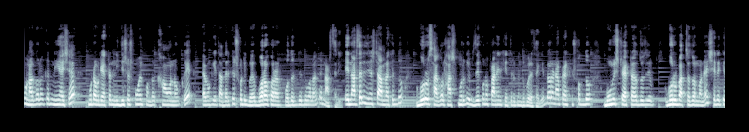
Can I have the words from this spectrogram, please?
পোনাগুলোকে নিয়ে এসে মোটামুটি একটা নির্দিষ্ট সময় পর্যন্ত খাওয়ানোকে এবং কি তাদেরকে সঠিকভাবে বড় করার পদ্ধতিকে বলা হয় নার্সারি। এই নার্সারি জিনিসটা আমরা কিন্তু গরু, ছাগল, হাঁস, মুরগি যে কোনো প্রাণীর ক্ষেত্রে কিন্তু করে থাকি। ধরেন আপনার একটা সদ্য ভূমিষ্ঠ একটা যদি গরুর বাচ্চা জন্ম নেয়, সেটা কি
